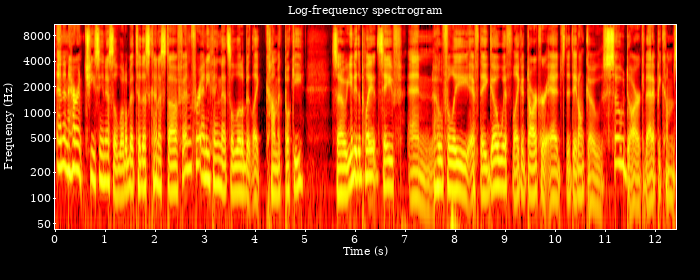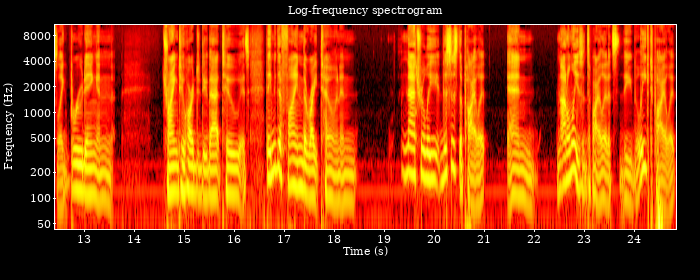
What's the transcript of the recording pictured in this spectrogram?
an inherent cheesiness a little bit to this kind of stuff, and for anything that's a little bit like comic booky. So you need to play it safe, and hopefully, if they go with like a darker edge, that they don't go so dark that it becomes like brooding and trying too hard to do that too. It's they need to find the right tone, and naturally, this is the pilot, and not only is it the pilot, it's the leaked pilot.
